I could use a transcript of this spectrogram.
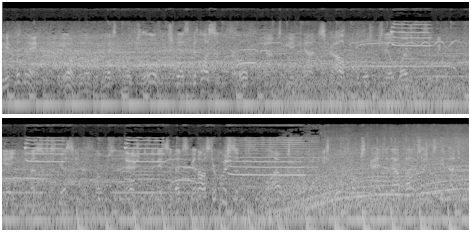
ietekmē pieaugot liesnotas lovišķies, kas lasa Olympiāns ieņēmis kalpu, kas mums liela bažas, ka ieņēmis, kas iesīnas mums režģi, bet iesīnas gan astru pustad, lai uz to izpildīt mums skaidri, tāpēc es esmu skaidri.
